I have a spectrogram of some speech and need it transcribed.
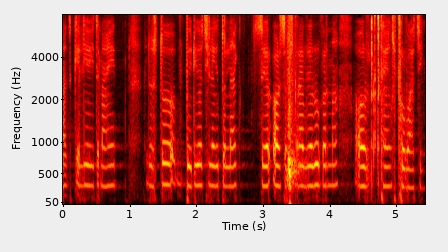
आज के लिए इतना ही। दोस्तों, वीडियो अच्छी लगे तो लाइक शेयर और सब्सक्राइब ज़रूर करना। और थैंक्स फॉर वॉचिंग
